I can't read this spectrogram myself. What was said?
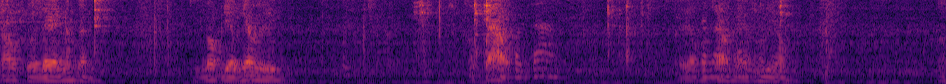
ข้าวสวยแรงน้ำกันกินรอบเดียวแล้วเลยข้าวเจ้าข้าวเจ้าแล้วข้าวเจ้าแค่ข้าวเหนียวเอา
